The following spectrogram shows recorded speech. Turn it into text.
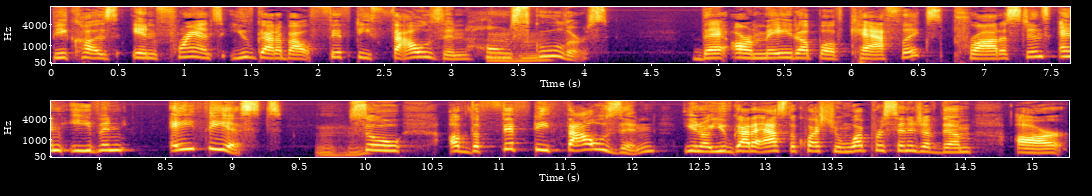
Because in France, you've got about 50,000 homeschoolers mm-hmm. That are made up of Catholics, Protestants, and even atheists. Mm-hmm. So, of the 50,000, you know, you've got to ask the question what percentage of them are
